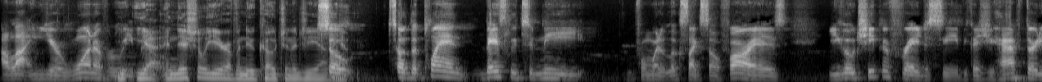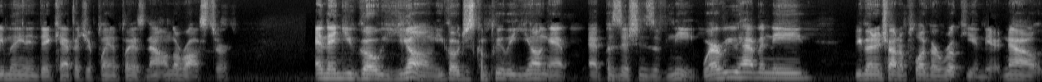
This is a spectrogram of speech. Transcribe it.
a lot in year one of a rebuild. Yeah, initial year of a new coach and a GM. So, yeah. so the plan, basically, to me, from what it looks like so far, is you go cheap in free agency because you have 30 million in dead cap that you're playing players not on the roster. And then you go young, you go just completely young at, at positions of need. Wherever you have a need, you're going to try to plug a rookie in there. Now,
